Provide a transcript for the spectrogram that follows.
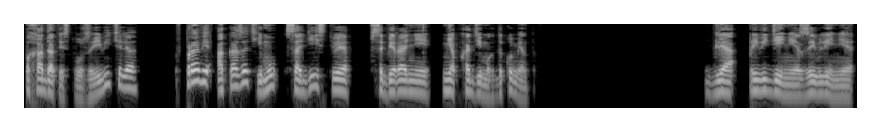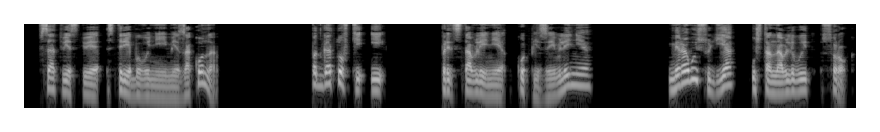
по ходатайству заявителя вправе оказать ему содействие в собирании необходимых документов. Для приведения заявления в соответствие с требованиями закона, подготовки и представления копий заявления, мировой судья устанавливает срок.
